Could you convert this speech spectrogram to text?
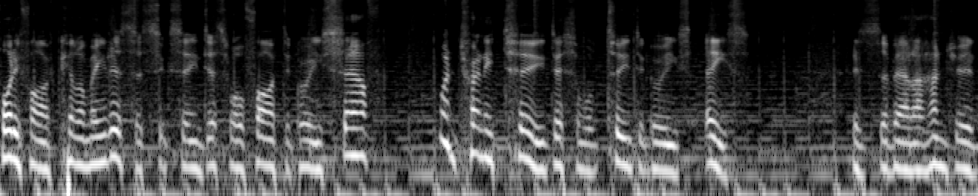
45 kilometres at 16.5 degrees south 122.2 degrees east. It's about 100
